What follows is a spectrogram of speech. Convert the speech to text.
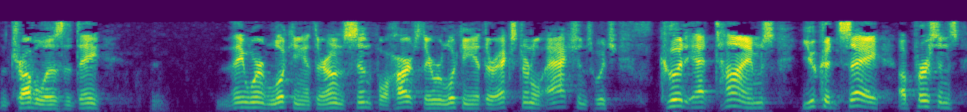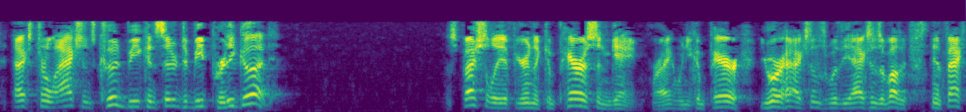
The trouble is that they, they weren't looking at their own sinful hearts. They were looking at their external actions, which could at times, you could say, a person's external actions could be considered to be pretty good. Especially if you're in the comparison game, right? When you compare your actions with the actions of others. In fact,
